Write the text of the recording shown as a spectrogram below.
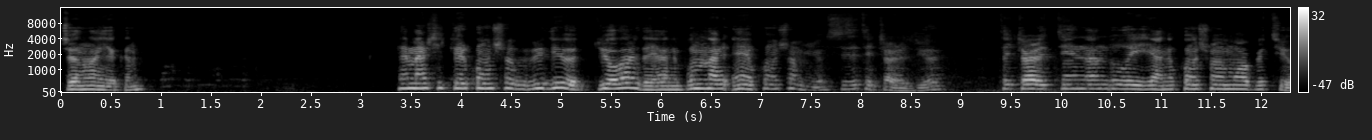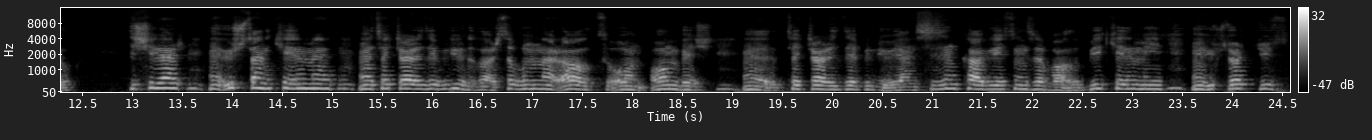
canına yakın. Hem erkekleri konuşabiliyor diyorlar da yani bunlar konuşamıyor. Sizi tekrar ediyor. Tekrar ettiğinden dolayı yani konuşma muhabbeti yok. Dişiler 3 tane kelime e, tekrar edebiliyorlarsa bunlar 6, 10, 15 e, tekrar edebiliyor. Yani sizin kabiliyetinize bağlı. Bir kelimeyi e, 3 400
